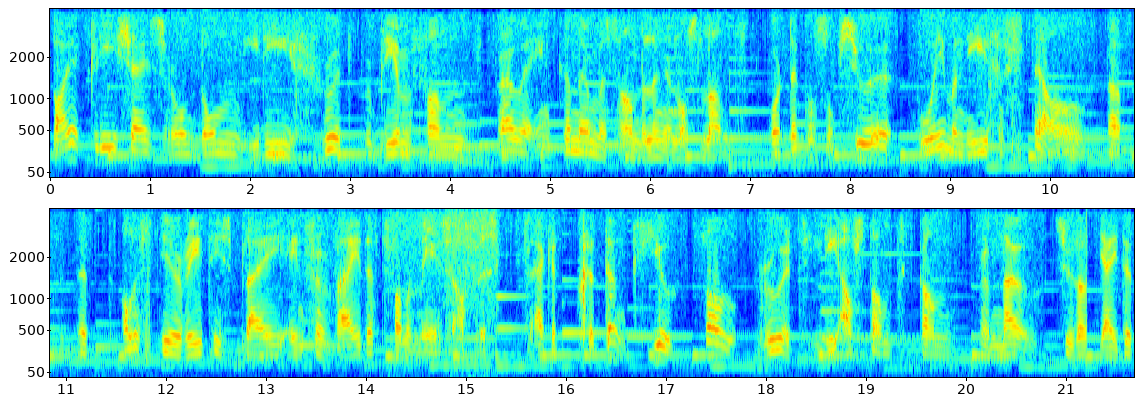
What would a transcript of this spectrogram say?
baie klisjées rondom hierdie groot probleem van vroue en kindermishandeling in ons land word dikwels op so 'n mooi manier gestel dat dit alles teoreties bly en verwyderd van 'n mens af is. Ek het gedink, "Joe, sal rood hierdie afstand kan vernou sodat jy dit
